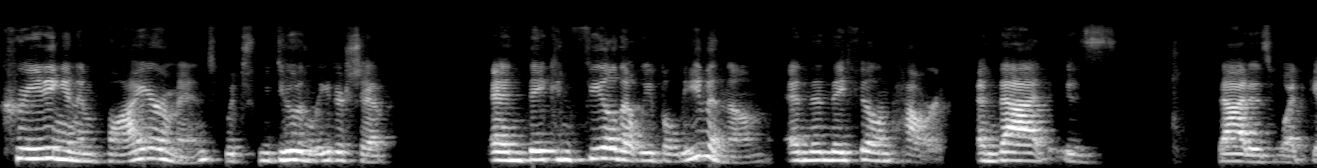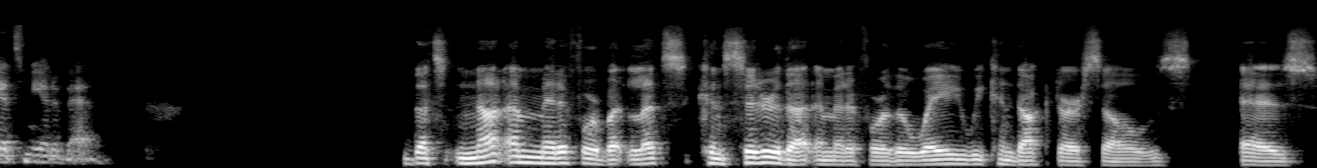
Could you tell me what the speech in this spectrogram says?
creating an environment, which we do in leadership, and they can feel that we believe in them and then they feel empowered. And that is that is what gets me out of bed. That's not a metaphor, but let's consider that a metaphor the way we conduct ourselves as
